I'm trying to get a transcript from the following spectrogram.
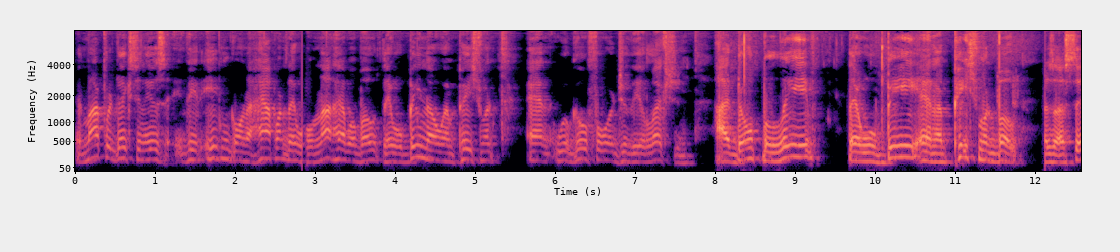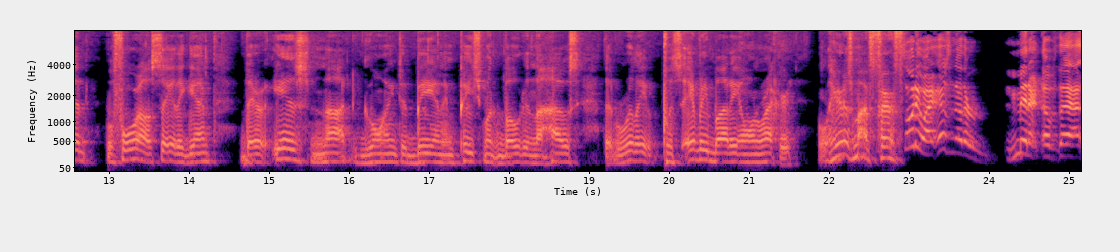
And my prediction is it isn't going to happen. They will not have a vote. There will be no impeachment, and we'll go forward to the election. I don't believe there will be an impeachment vote. As I said before, I'll say it again. There is not going to be an impeachment vote in the House that really puts everybody on record. Well, here's my fair. So anyway, here's another minute of that.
